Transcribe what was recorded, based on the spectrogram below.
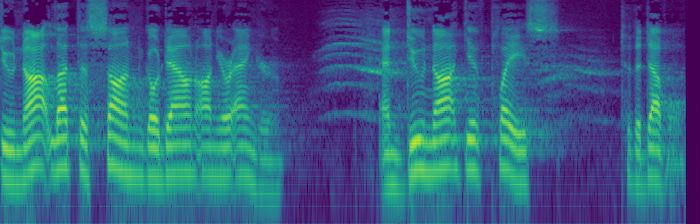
Do not let the sun go down on your anger, and do not give place to the devil.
